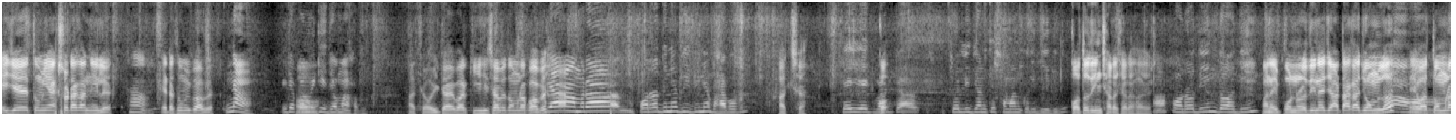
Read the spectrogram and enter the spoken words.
এই যে তুমি একশো টাকা নিলে হ্যাঁ। এটা তুমি পাবে? না এটা কমিটি জমা হবে। আচ্ছা ওইটা এবার কি হিসাবে তোমরা পাবে? আমরা পনেরো দিনে বিদিনে ভাগ হবে আচ্ছা। সেই এক ভাগটা চল্লিশ জনকে সমান করে দিয়ে দিবে। কতদিন ছাড়া ছাড়া হয়? হ্যাঁ পনেরো দিন দশ দিন। মানে এই পনেরো দিনে যা টাকা জমলো এবার তোমরা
